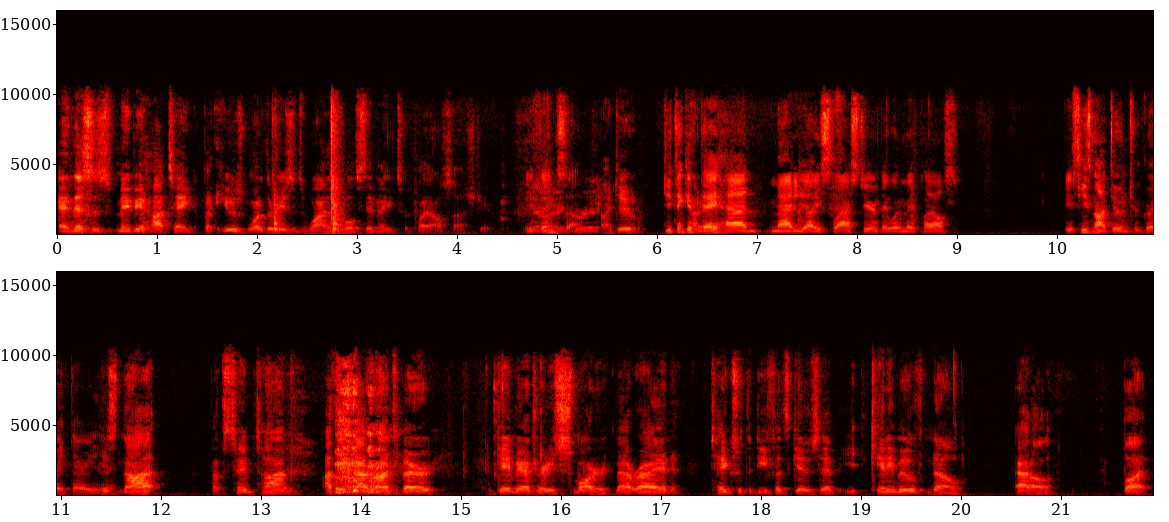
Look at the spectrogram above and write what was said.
And this is maybe a hot take, but he was one of the reasons why the Colts didn't make it to the playoffs last year. You Yeah, think I so? agree. I do. Do you think if I they mean- had Matty Ice last year, they would have made playoffs? Because he's not doing too great there either. He's not, but at the same time, I think Matt Ryan's better game manager and he's smarter. Matt Ryan takes what the defense gives him. Can he move? No, at all. But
